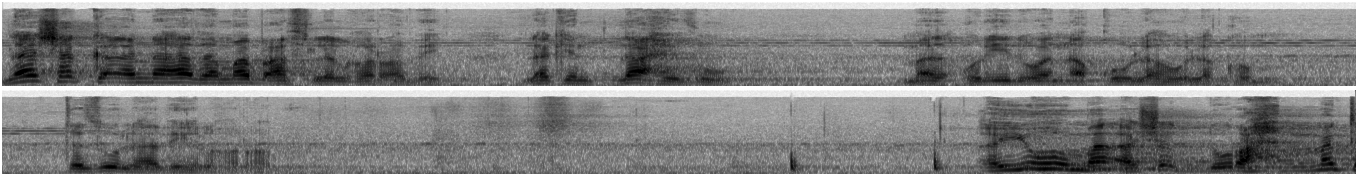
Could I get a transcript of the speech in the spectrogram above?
لا شك أن هذا مبعث للغرابة لكن لاحظوا ما أريد أن أقوله لكم تزول هذه الغرابة. أيهما أشد رحمة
